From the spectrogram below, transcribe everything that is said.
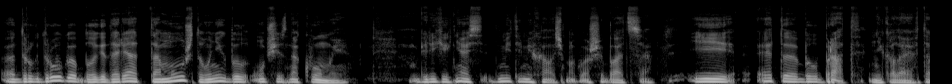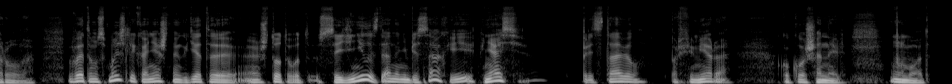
друг друга благодаря тому, что у них был общий знакомый великий князь Дмитрий Михайлович, могу ошибаться. И это был брат Николая II. В этом смысле, конечно, где-то э, что-то вот соединилось да, на небесах, и князь представил парфюмера Коко Шанель. Вот.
